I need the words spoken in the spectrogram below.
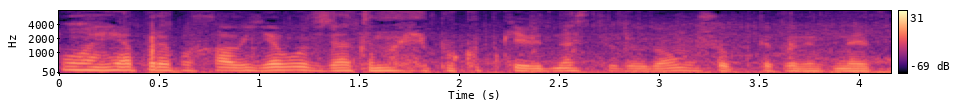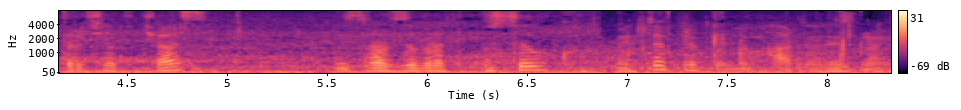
Ой, я припахав Єву взяти мої покупки, віднести додому, щоб типу не, втрачати час. І зразу забрати посилку. Ну це прикольно, гарно, не знаю.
